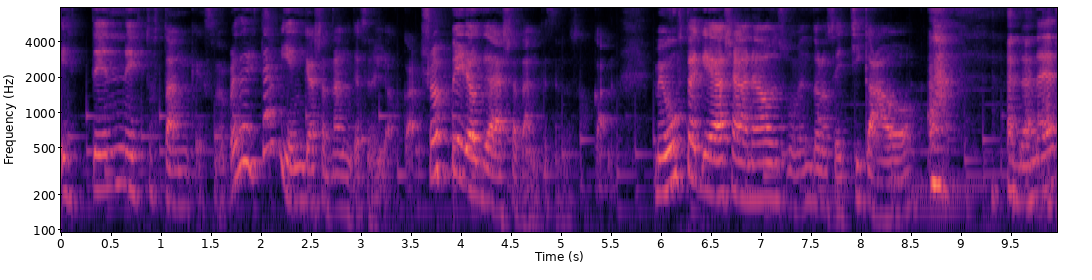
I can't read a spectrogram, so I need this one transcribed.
estén estos tanques. Me parece que está bien que haya tanques en el Oscar. Yo espero que haya tanques en los Oscars. Me gusta que haya ganado en su momento, no sé, Chicago. ¿Entendés?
